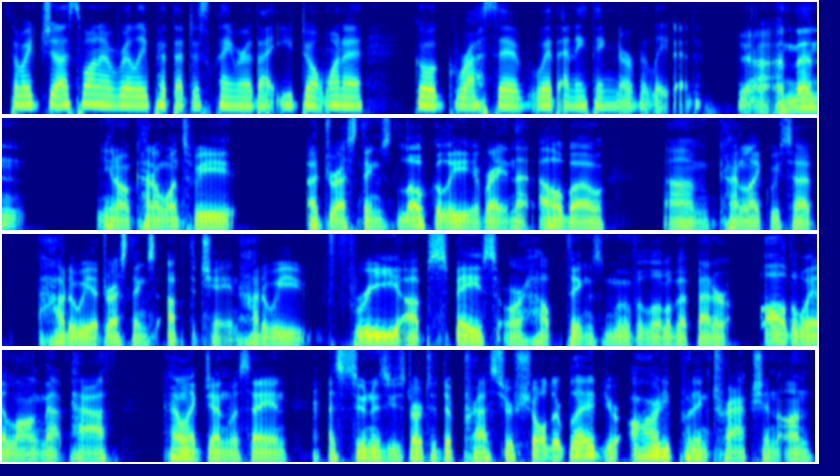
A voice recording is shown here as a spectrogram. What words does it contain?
So I just want to really put that disclaimer that you don't want to go aggressive with anything nerve related. Yeah. And then, you know, kind of once we address things locally, right in that elbow, um, kind of like we said, how do we address things up the chain? How do we free up space or help things move a little bit better all the way along that path? Kind of like Jen was saying, as soon as you start to depress your shoulder blade, you're already putting traction on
